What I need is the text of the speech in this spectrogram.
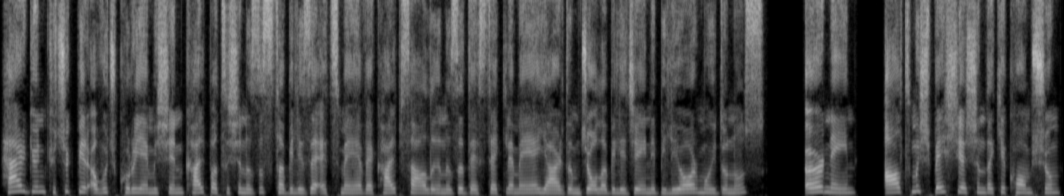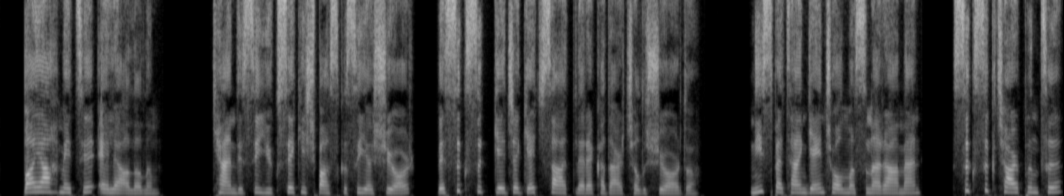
Her gün küçük bir avuç kuru yemişin kalp atışınızı stabilize etmeye ve kalp sağlığınızı desteklemeye yardımcı olabileceğini biliyor muydunuz? Örneğin 65 yaşındaki komşum Bay Ahmet'i ele alalım. Kendisi yüksek iş baskısı yaşıyor ve sık sık gece geç saatlere kadar çalışıyordu. Nispeten genç olmasına rağmen sık sık çarpıntı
